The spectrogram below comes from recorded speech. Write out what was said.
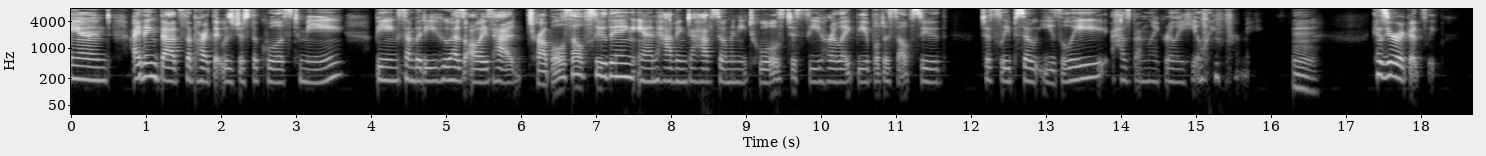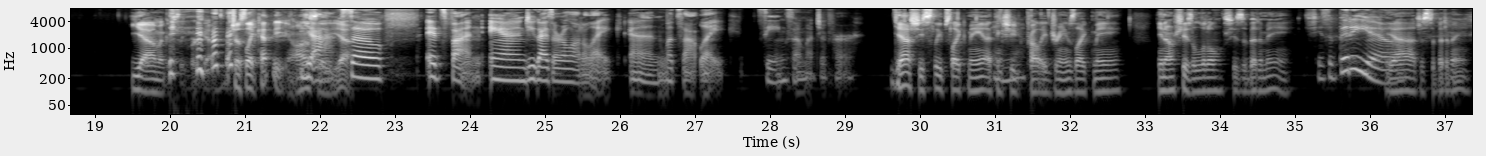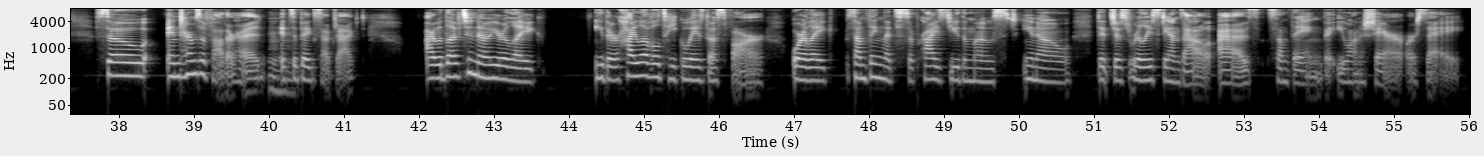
And I think that's the part that was just the coolest to me being somebody who has always had trouble self soothing and having to have so many tools to see her like be able to self soothe to sleep so easily has been like really healing for me. Mm. Because you're a good sleeper. Yeah, I'm a good sleeper. Yeah, just like Kepi. Honestly, yeah. So it's fun. And you guys are a lot alike. And what's that like seeing so much of her? Yeah, she sleeps like me. I think she Yeah. probably dreams like me. You know, she's a little, she's a bit of me. She's a bit of you. Yeah, just a bit of me. So, in terms of fatherhood, Mhm. it's a big subject. I would love to know your like either high level takeaways thus far or like something that's surprised you the most, you know, that just really stands out as something that you want to share or say.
